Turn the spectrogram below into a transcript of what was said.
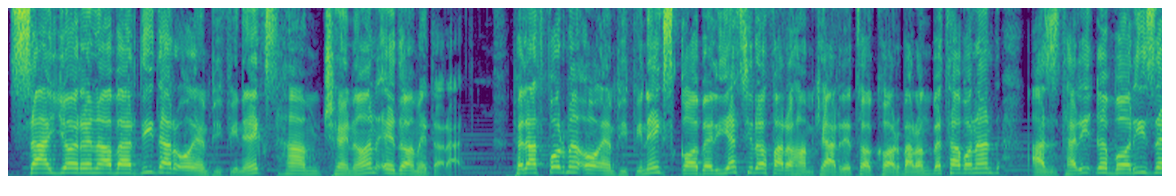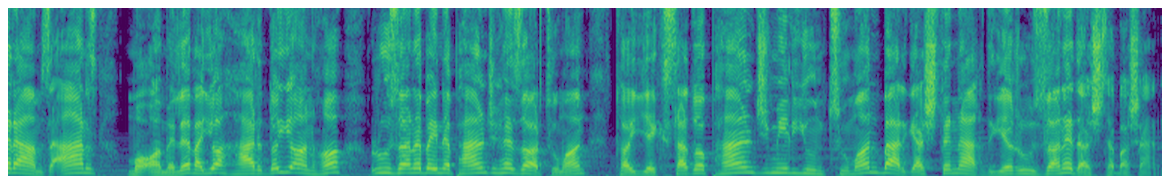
سیاره نوردی در OMP فینکس همچنان ادامه دارد پلتفرم OMP فینکس قابلیتی را فراهم کرده تا کاربران بتوانند از طریق واریز رمز ارز معامله و یا هر دوی آنها روزانه بین 5000 تومان تا 105 میلیون تومان برگشت نقدی روزانه داشته باشند.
